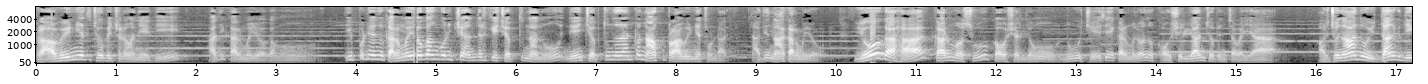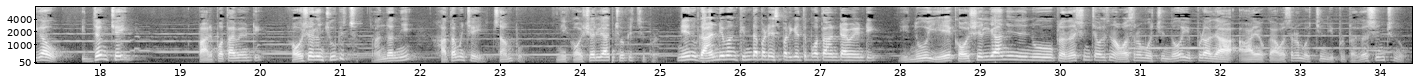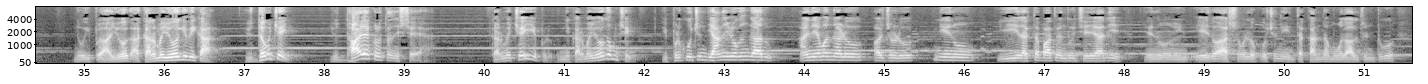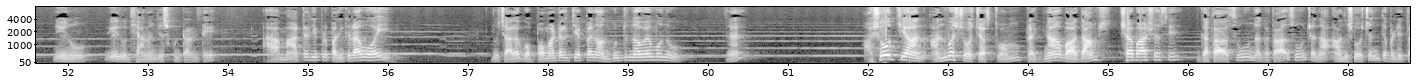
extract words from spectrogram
ప్రావీణ్యత చూపించడం అనేది అది కర్మయోగము. ఇప్పుడు నేను కర్మయోగం గురించి అందరికీ చెప్తున్నాను. నేను చెప్తున్న దాంట్లో నాకు ప్రావీణ్యత ఉండాలి. అది నా కర్మయోగం. యోగ కర్మసు కౌశల్యం నువ్వు చేసే కర్మలో నువ్వు కౌశల్యాన్ని చూపించవయ్యా. అర్జున నువ్వు యుద్ధానికి దిగావు. యుద్ధం చేయి. పారిపోతావేంటి? కౌశల్యం చూపించు. అందరినీ హతము చెయ్యి చంపు. నీ కౌశల్యాన్ని చూపించు ఇప్పుడు. నేను గాంధీవం కింద పడేసి పరిగెత్తిపోతా అంటావేంటి? నువ్వు ఏ కౌశల్యాన్ని నువ్వు ప్రదర్శించవలసిన అవసరం వచ్చిందో ఇప్పుడు అది ఆ- ఆ యొక్క అవసరం వచ్చింది. ఇప్పుడు ప్రదర్శించు నువ్వు. నువ్వు ఇప్పుడు ఆ యోగ ఆ కర్మయోగివిక. యుద్ధము చెయ్యి యుద్ధాయ కృత నిశ్చయ. కర్మ చెయ్యి ఇప్పుడు. నీ కర్మయోగం చెయ్యి ఇప్పుడు కూర్చుని ధ్యాన యోగం కాదు. ఆయన ఏమన్నాడు? అర్జునుడు నేను ఈ రక్తపాతం ఎందుకు చేయాలి? నేను ఏదో ఆశ్రమంలో కూర్చుని ఇంత కందమూలాలు తింటూ నేను ఏదో ధ్యానం చేసుకుంటానంటే ఆ మాటలు ఇప్పుడు పనికిరావోయ్. నువ్వు చాలా గొప్ప మాటలు చెప్పాను అనుకుంటున్నావేమో నువ్వు. అశోచ్యాన్ అన్వశోచస్వం ప్రజ్ఞావాదాంశ భాషసే. గతాశూన గతాసూచ నా అనుశోచంత పలిత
